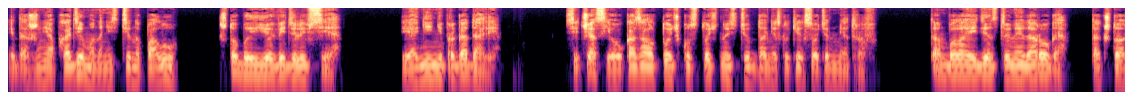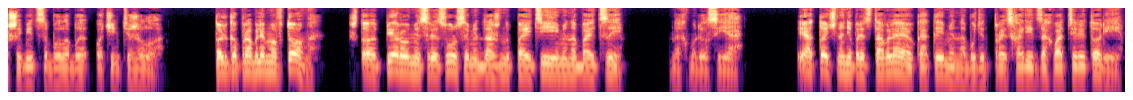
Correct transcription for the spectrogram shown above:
и даже необходимо нанести на полу, чтобы ее видели все. И они не прогадали. Сейчас я указал точку с точностью до нескольких сотен метров. Там была единственная дорога, так что ошибиться было бы очень тяжело. Только проблема в том, что первыми с ресурсами должны пойти именно бойцы», — нахмурился я. «Я точно не представляю, как именно будет происходить захват территории,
